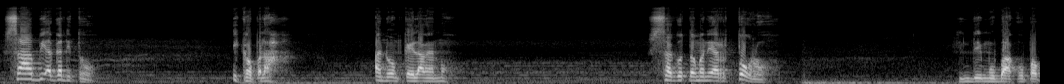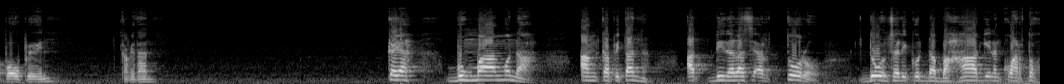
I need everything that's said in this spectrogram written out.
Sabi agad ito, Ikaw pala, ano ang kailangan mo? Sagot naman ni Arturo, Hindi mo ba ako papaupuin, kapitan? Kaya bumangon na ang kapitan at dinala si Arturo doon sa likod na bahagi ng kwarto.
